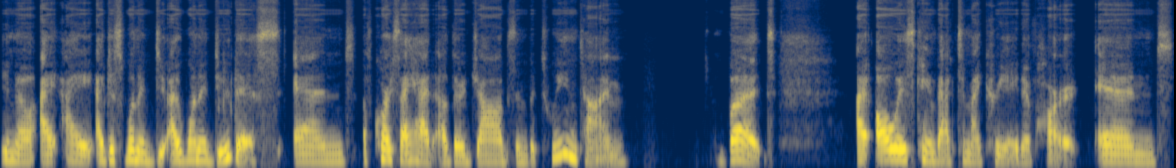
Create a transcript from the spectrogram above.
you know, I, I, I just want to do, I want to do this. And of course I had other jobs in between time, but I always came back to my creative heart and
